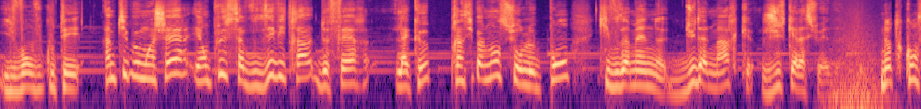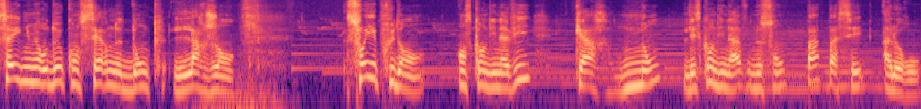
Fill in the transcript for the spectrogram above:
Ils vont vous coûter un petit peu moins cher et en plus ça vous évitera de faire la queue, principalement sur le pont qui vous amène du Danemark jusqu'à la Suède. Notre conseil numéro 2 concerne donc l'argent. Soyez prudents en Scandinavie, car non, les Scandinaves ne sont pas passés à l'euro.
